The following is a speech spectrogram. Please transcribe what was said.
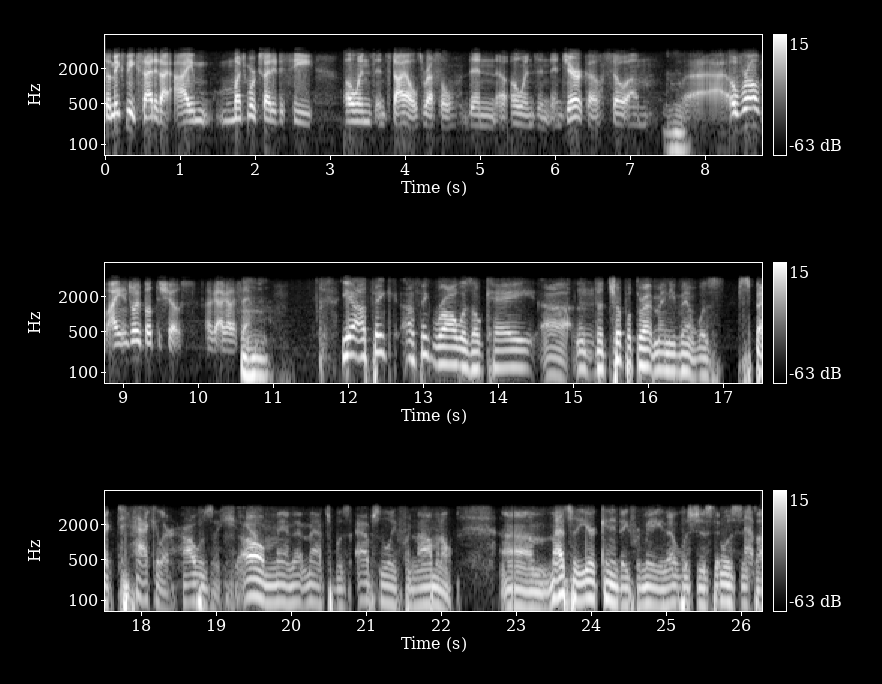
so it makes me excited. I, I'm much more excited to see Owens and Styles wrestle than uh, Owens and, and Jericho. So um, uh, overall, I enjoyed both the shows. I, I gotta say. Mhm. Yeah, I think I think Raw was okay. Uh, the, Mm. the triple threat main event was spectacular. I was a, oh man, that match was absolutely phenomenal. Um, match of the year candidate for me. That was just it was just uh,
